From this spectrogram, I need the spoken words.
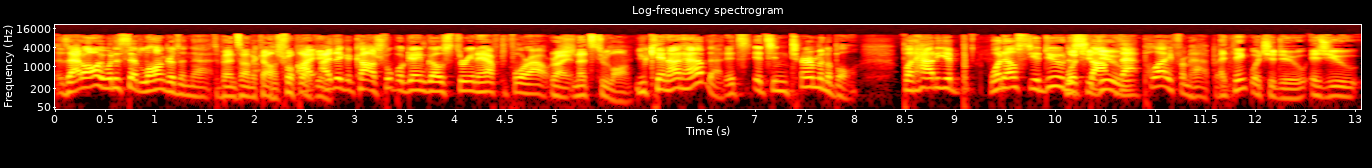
Is that all? I would have said longer than that. Depends on the college football I, game. I think a college football game goes three and a half to four hours. right, and that's too long. You cannot have that. It's it's interminable. But how do you? What else do you do to What stop do- that play from happening? I think what you do is you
